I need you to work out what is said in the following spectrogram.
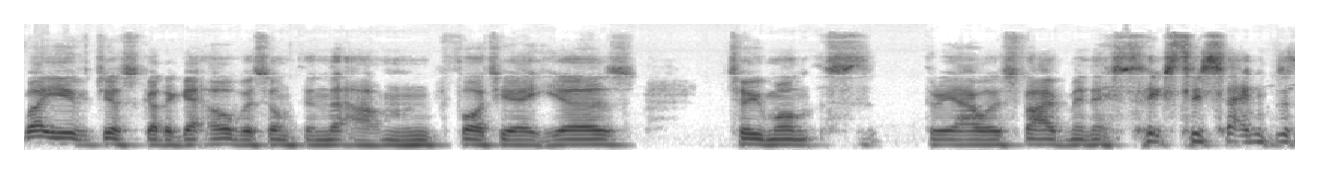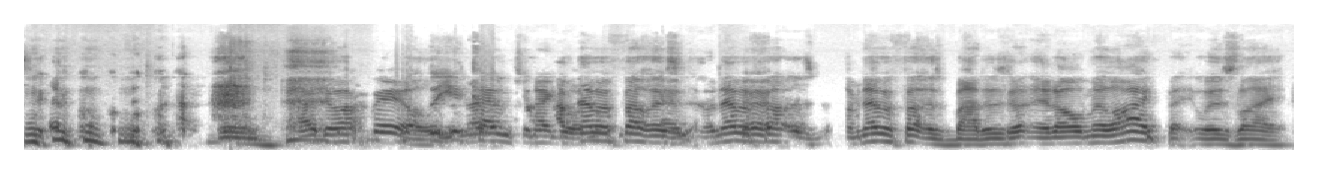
Well, you've just got to get over something that happened 48 years, two months three hours, five minutes, sixty seconds. How do I feel? Not that you I've never- count, I go, I've never felt as I've never felt as I've never felt as bad as in all my life. It was like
